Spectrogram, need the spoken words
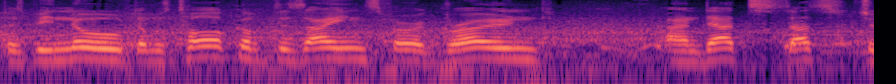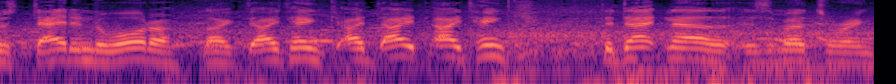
There's been no. There was talk of designs for a ground, and that's that's just dead in the water. Like I think I, I, I think the death knell is about to ring.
